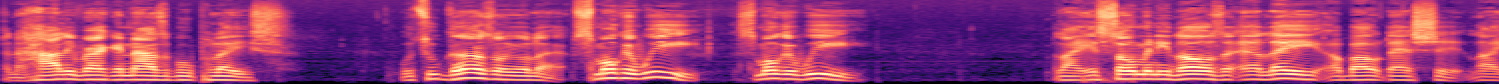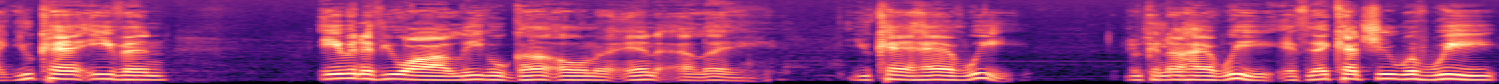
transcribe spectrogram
in a highly recognizable place, with two guns on your lap, smoking weed, smoking weed. Like, it's so many laws in L.A. about that shit. Like, you can't even, even if you are a legal gun owner in L.A., you can't have weed. You cannot have weed. If they catch you with weed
